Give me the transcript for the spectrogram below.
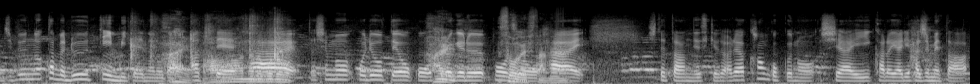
自分の多分ルーティンみたいなのがあって、はい、私もこう両手をこう広げるポーズを、はい、ね。はい、してたんですけどあれは韓国の試合からやり始めた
